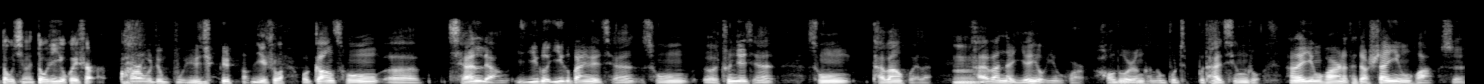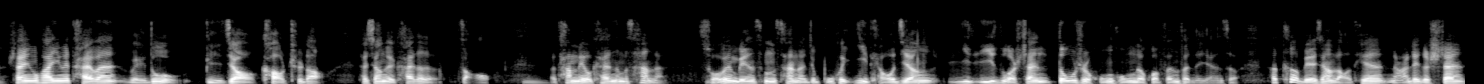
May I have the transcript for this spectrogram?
都行，都是一回事儿。花我就补一句，你说，我刚从呃。前两一个一个半月前，从呃春节前从台湾回来，嗯，台湾呢也有樱花，好多人可能不不太清楚。它那樱花呢，它叫山樱花，是山樱花，因为台湾纬度比较靠赤道，它相对开的早，嗯，它没有开的那么灿烂。所谓没这么灿烂，就不会一条江一一座山都是红红的或粉粉的颜色，它特别像老天拿这个山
